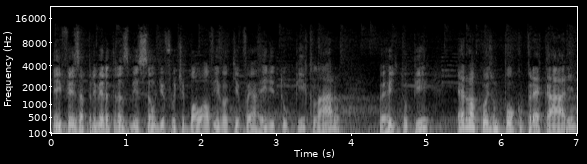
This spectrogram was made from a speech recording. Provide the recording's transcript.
quem fez a primeira transmissão de futebol ao vivo aqui foi a Rede Tupi, claro. Foi a Rede Tupi. Era uma coisa um pouco precária,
